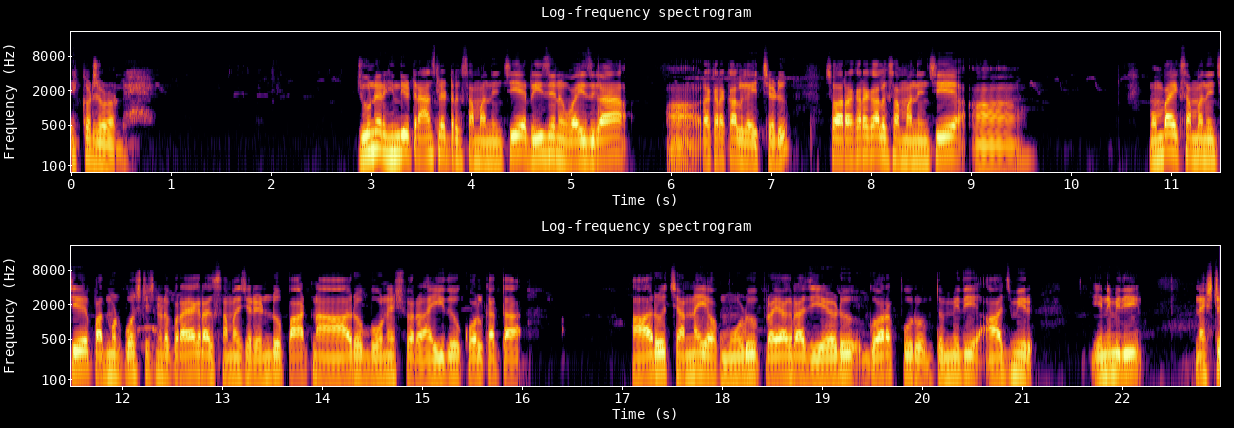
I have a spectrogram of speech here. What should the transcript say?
ఇక్కడ చూడండి. జూనియర్ హిందీ ట్రాన్స్లేటర్కి సంబంధించి రీజన్ వైజ్గా రకరకాలుగా ఇచ్చాడు. సో ఆ రకరకాలకు సంబంధించి ముంబైకి సంబంధించి పదమూడు పోస్టులు ఇచ్చినాడు ప్రయాగ్రాజ్కి సంబంధించి రెండు పాట్నా ఆరు భువనేశ్వర్ ఐదు కోల్కతా ఆరు చెన్నై ఒక మూడు ప్రయాగ్రాజ్ ఏడు గోరఖ్పూర్ తొమ్మిది అజ్మీర్ ఎనిమిది. నెక్స్ట్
